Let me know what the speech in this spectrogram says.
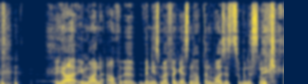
Ja, ich meine, auch äh, wenn ich es mal vergessen habe, dann weiß ich es zumindest nicht.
